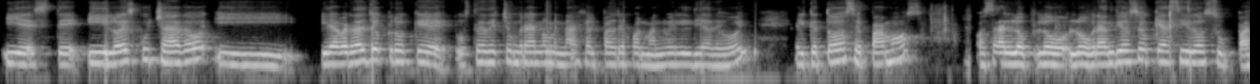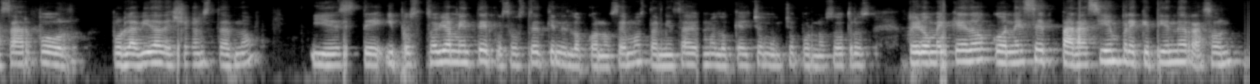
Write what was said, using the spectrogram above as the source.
y, este, y lo he escuchado y, y la verdad yo creo que usted ha hecho un gran homenaje al padre Juan Manuel el día de hoy, el que todos sepamos, o sea, lo, lo, lo grandioso que ha sido su pasar por, por la vida de Schoenstatt, ¿no? Y, este, y pues obviamente, pues a usted quienes lo conocemos también sabemos lo que ha hecho mucho por nosotros, pero me quedo con ese para siempre que tiene razón.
